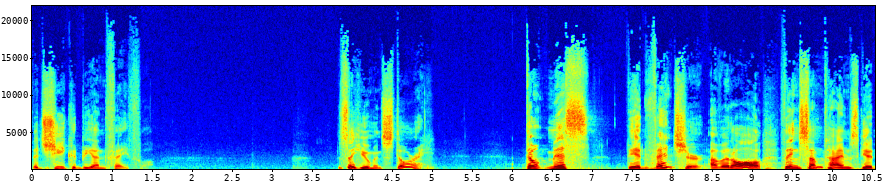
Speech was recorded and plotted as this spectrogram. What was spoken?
that she could be unfaithful. It's a human story. Don't miss the adventure of it all. Things sometimes get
